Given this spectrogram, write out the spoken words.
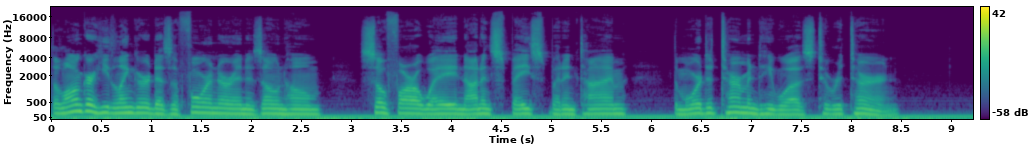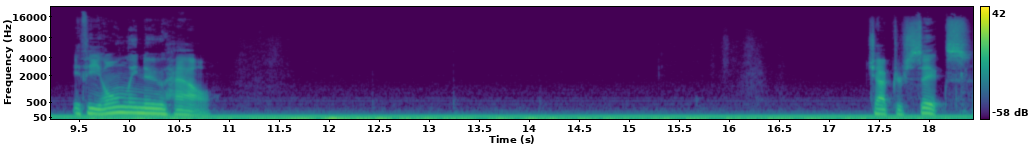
The longer he lingered as a foreigner in his own home, so far away, not in space but in time, the more determined he was to return. If he only knew how. Chapter 6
